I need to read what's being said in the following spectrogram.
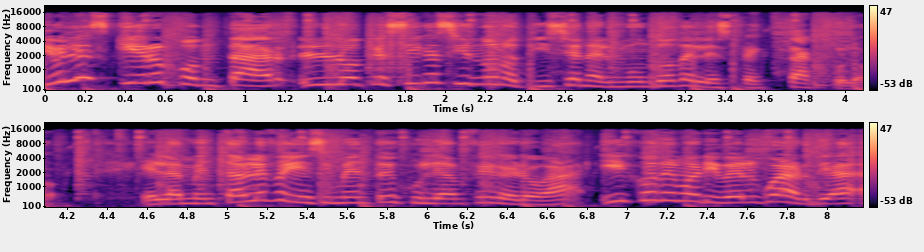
Y hoy les quiero contar lo que sigue siendo noticia en el mundo del espectáculo. El lamentable fallecimiento de Julián Figueroa, hijo de Maribel Guardia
